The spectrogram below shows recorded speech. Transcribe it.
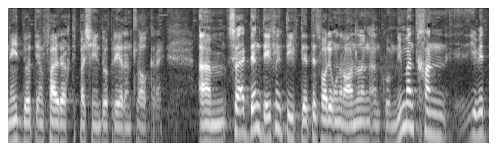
net dood eenvoudig die pasiënt opereer en klaar kry. Ehm um, so ek dink definitief dit is waar die onderhandeling inkom. Niemand gaan jy weet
